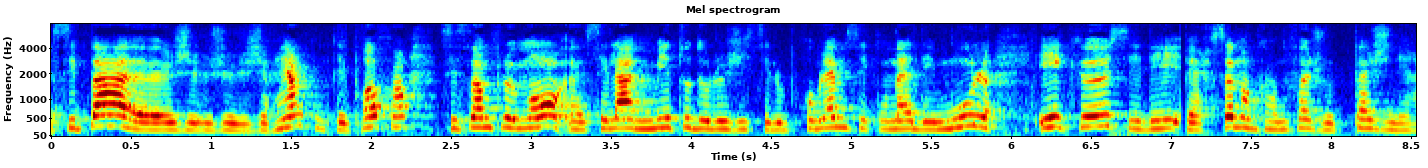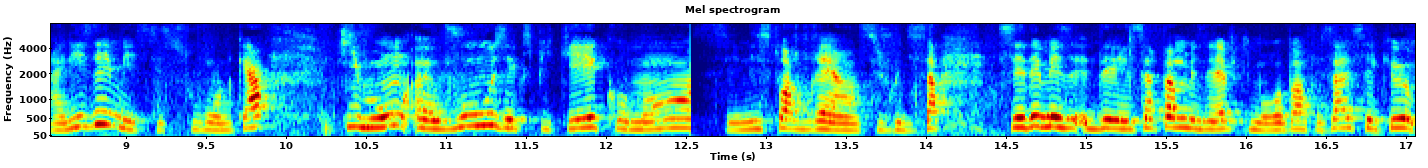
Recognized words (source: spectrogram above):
c'est pas, je j'ai rien contre les profs, hein, c'est simplement, euh, c'est la méthodologie. C'est le problème, c'est qu'on a des moules et que c'est des personnes, encore une fois, je veux pas généraliser, mais c'est souvent le cas, qui vont euh, vous expliquer comment c'est une histoire vraie hein, si je vous dis ça. C'est des, des, certains de mes élèves qui m'ont reporté ça, c'est que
